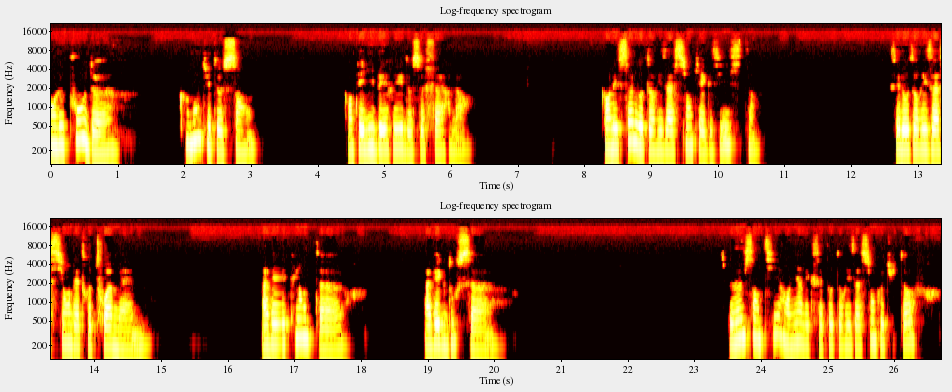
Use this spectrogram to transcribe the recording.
Prends le pouls de comment tu te sens quand tu es libéré de ce faire-là, quand les seules autorisations qui existent, c'est l'autorisation d'être toi-même, avec lenteur, avec douceur. Tu peux même sentir en lien avec cette autorisation que tu t'offres,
